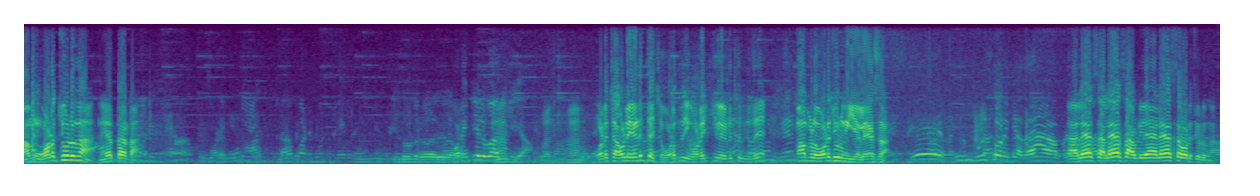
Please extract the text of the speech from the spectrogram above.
ஆமா உடச்சு விடுங்க நேத்தாட்டா உடச்சு அவ்வளோ எடுத்தாச்சு. உடச்சி உடைக்கி எடுத்துருக்குது. மாப்பிள்ள உடச்சு விடுங்க லேசா. லேசா லேசா அப்படியே லேசா உடச்சு விடுங்க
